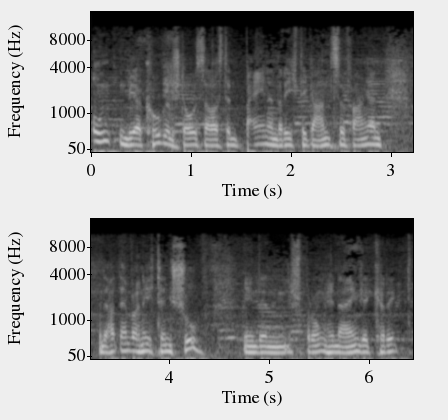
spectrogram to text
unten wie ein Kugelstoßer aus den Beinen richtig anzufangen. Und er hat einfach nicht den Schub in den Sprung hineingekriegt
